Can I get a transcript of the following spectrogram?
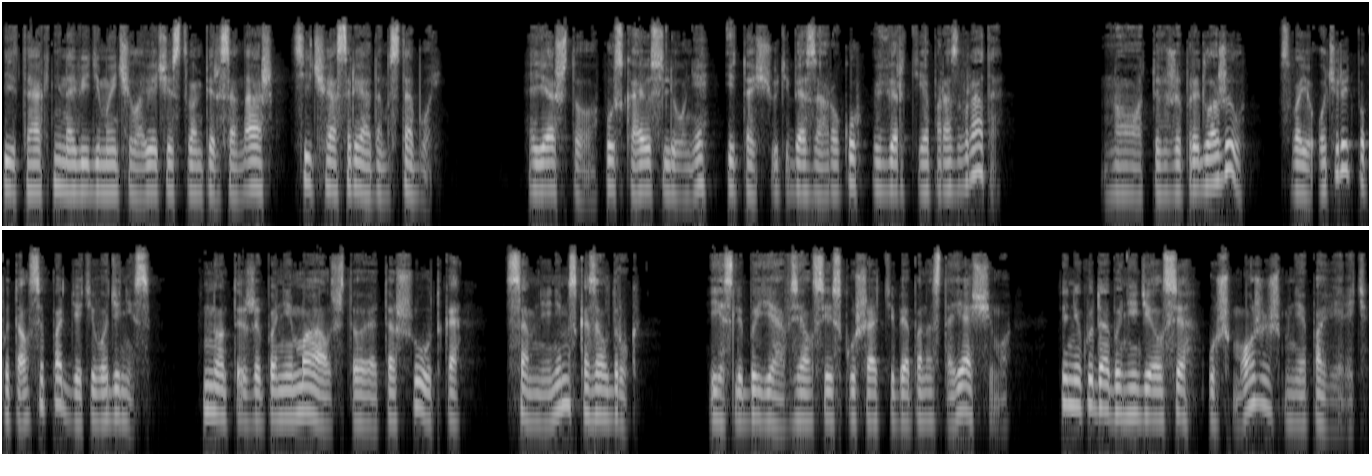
и так ненавидимый человечеством персонаж сейчас рядом с тобой. Я что, пускаю слюни и тащу тебя за руку в вертеп разврата? Но ты же предложил. В свою очередь попытался поддеть его Денис. Но ты же понимал, что это шутка, с сомнением сказал друг. Если бы я взялся искушать тебя по-настоящему, ты никуда бы не делся, уж можешь мне поверить.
